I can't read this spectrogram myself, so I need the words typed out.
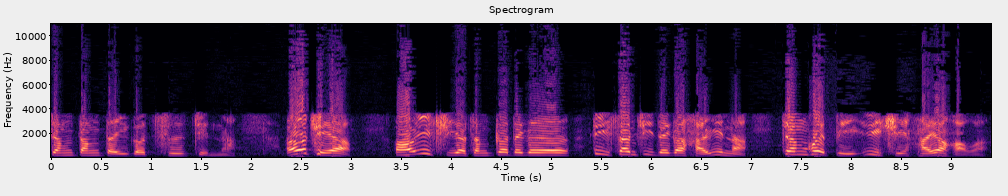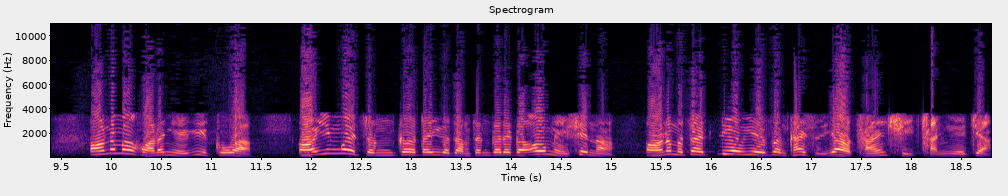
相当的一个吃紧呐，而且啊，啊预期啊，整个这个第三季的一个海运呐，将会比预期还要好啊，哦，那么法人也预估啊，哦，因为整个的一个让整个这个欧美线呐，哦，那么在六月份开始要采取残约价，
